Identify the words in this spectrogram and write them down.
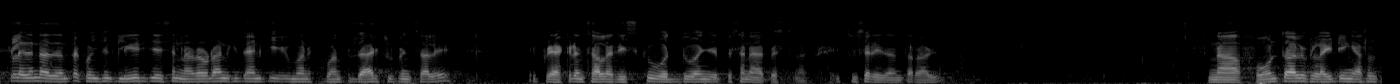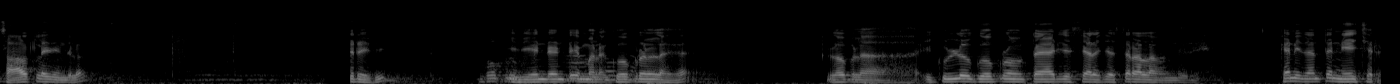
ఎక్కలేదండి అదంతా కొంచెం క్లియర్ చేసి నడవడానికి దానికి మనకు కొంత దారి చూపించాలి ఇప్పుడు ఎక్కడం చాలా రిస్క్ వద్దు అని చెప్పేసి అని ఆపేస్తున్నారు ఇది చూసారు ఇదంతా రాళ్ళు నా ఫోన్ తాలూకు లైటింగ్ అసలు చాలట్లేదు ఇందులో సరే ఇది गोपुर ఇది ఏంటంటే మన గోపురం. లాగా లోపల ఈ గుళ్ళో గోపురం తయారు చేస్తే అలా చేస్తారో అలా ఉంది ఇది. కానీ ఇదంతా నేచర్.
